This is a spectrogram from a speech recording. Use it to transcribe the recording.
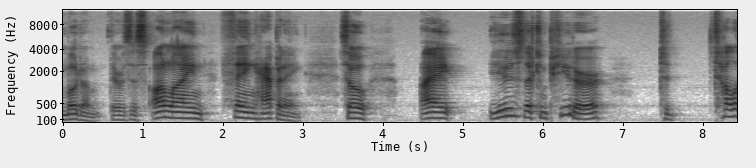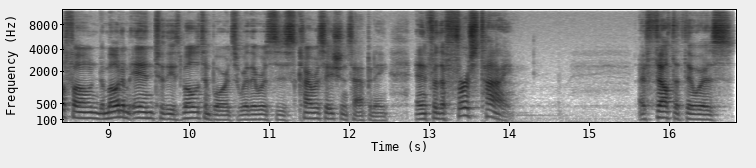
modem. There was this online thing happening. So I used the computer to telephone the modem into these bulletin boards where there was these conversations happening. And for the first time, I felt that there was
